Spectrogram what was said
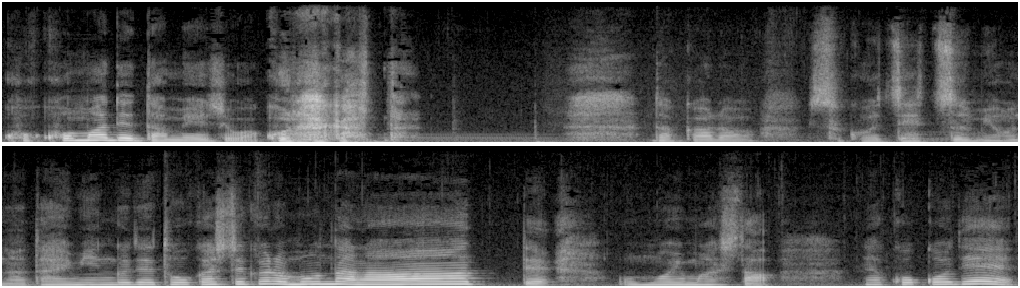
ここまでダメージは来なかった。だからすごい絶妙なタイミングで投下してくるもんだなって思いました。でここで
